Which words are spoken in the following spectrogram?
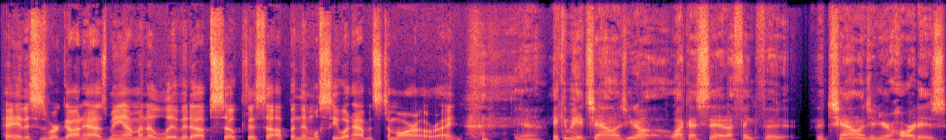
hey, this is where God has me. I'm going to live it up, soak this up, and then we'll see what happens tomorrow, right? yeah. It can be a challenge. You know, like I said, I think the the challenge in your heart is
